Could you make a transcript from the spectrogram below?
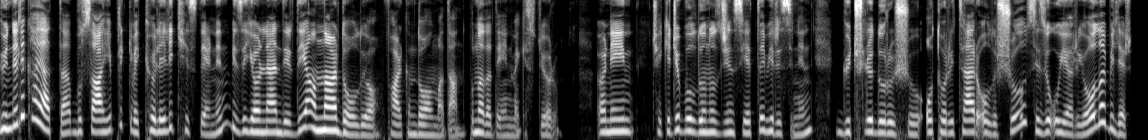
Gündelik hayatta bu sahiplik ve kölelik hislerinin bizi yönlendirdiği anlar da oluyor farkında olmadan. Buna da değinmek istiyorum. Örneğin çekici bulduğunuz cinsiyette birisinin güçlü duruşu, otoriter oluşu sizi uyarıyor olabilir.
